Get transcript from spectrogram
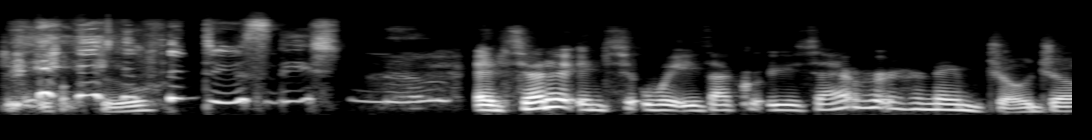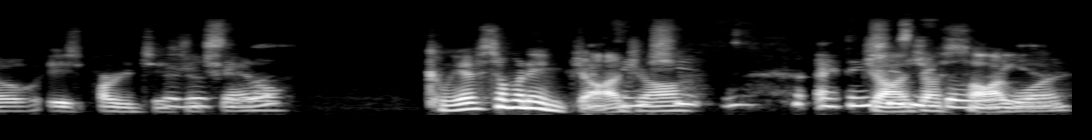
Do- the Doosney Instead of ins- wait, is that is that her, her name? JoJo is part of Disney JoJo Siwa? Channel. Can we have someone named I think Jaja? she- I think Jaja. Sagwa.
